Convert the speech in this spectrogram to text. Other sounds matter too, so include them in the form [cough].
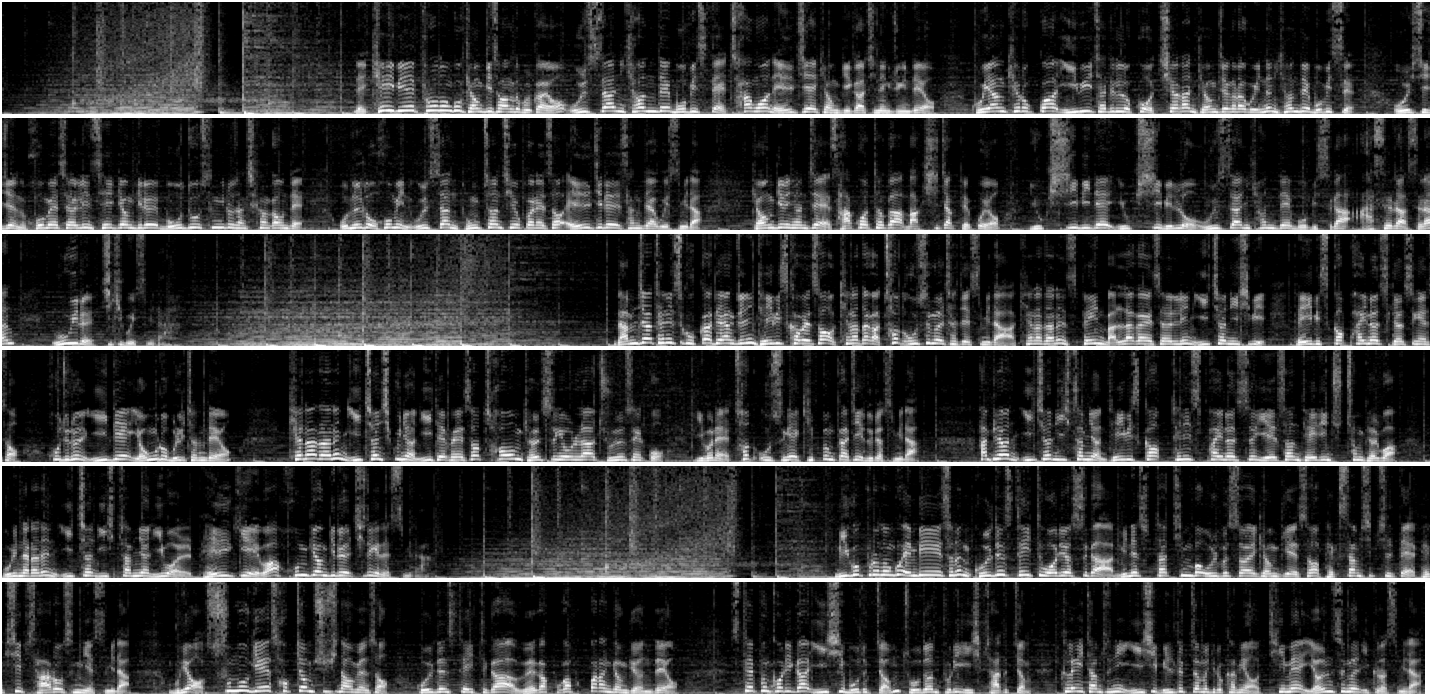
네, KBL 프로농구 경기 상황도 볼까요? 울산 현대 모비스 대 창원 LG의 경기가 진행 중인데요. 고양 캐롯과 2위 자리를 놓고 치열한 경쟁을 하고 있는 현대 모비스. 올 시즌 홈에서 열린 3경기를 모두 승리로 장식한 가운데 오늘도 홈인 울산 동천체육관에서 LG를 상대하고 있습니다. 경기는 현재 4쿼터가 막 시작됐고요. 62대 61로 울산 현대 모비스가 아슬아슬한 우위를 지키고 있습니다. 남자 테니스 국가 대항전인 데이비스컵에서 캐나다가 첫 우승을 차지했습니다. 캐나다는 스페인 말라가에서 열린 2022 데이비스컵 파이널스 결승에서 호주를 2대 0으로 물리쳤는데요. 캐나다는 2019년 이 대회에서 처음 결승에 올라 준우승했고 이번에 첫 우승의 기쁨까지 누렸습니다. 한편 2023년 데이비스컵 테니스 파이널스 예선 대진 추첨 결과 우리나라는 2023년 2월 벨기에와 홈 경기를 치르게 됐습니다. 미국 프로농구 NBA에서는 골든스테이트 워리어스가 미네소타 팀버울브스와의 경기에서 137대 114로 승리했습니다. 무려 20개의 석점 슛이 나오면서 골든스테이트가 외곽포가 폭발한 경기였는데요. 스테픈 커리가 25득점, 조던 풀이 24득점, 클레이 탐슨이 21득점을 기록하며 팀의 연승을 이끌었습니다.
